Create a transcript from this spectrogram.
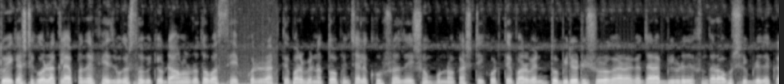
তো এই কাজটি করে রাখলে আপনাদের ফেসবুকের ছবি কেউ ডাউনলোড অথবা সেভ করে রাখতে পারবে না। তো আপনি চাইলে খুব সহজে এই সম্পূর্ণ কাজটি করতে পারবেন। তো ভিডিওটি শুরু করার আগে যারা ভিডিও দেখছেন, তারা অবশ্যই ভিডিও দেখতে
